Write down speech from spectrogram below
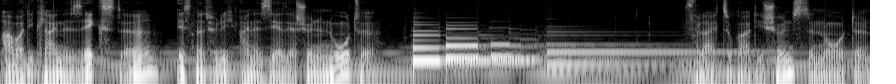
Aber die kleine Sechste ist natürlich eine sehr, sehr schöne Note. Vielleicht sogar die schönste Note.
